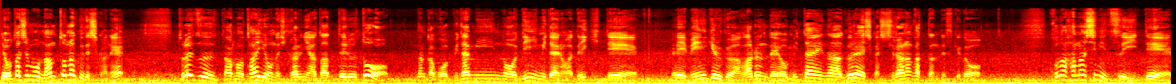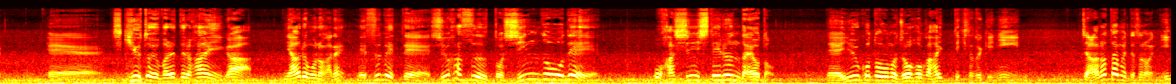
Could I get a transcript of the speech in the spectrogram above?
で、私もなんとなくでしかね、とりあえず、あの、太陽の光に当たってると、なんかこう、ビタミンの D みたいのができて、えー、免疫力が上がるんだよ、みたいなぐらいしか知らなかったんですけど、この話について、えー、地球と呼ばれてる範囲が、にあるものがね、す、え、べ、て周波数と振動で、を発信してるんだよと、えー、いうことの情報が入ってきたときに、じゃあ改めてその日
